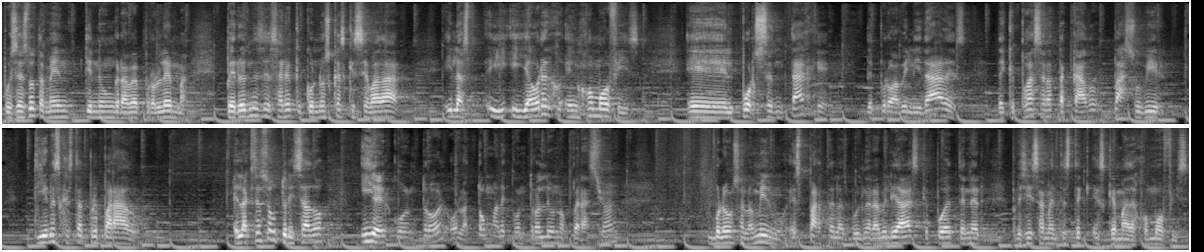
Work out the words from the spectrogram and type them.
pues esto también tiene un grave problema. Pero es necesario que conozcas que se va a dar. Y, las, y ahora en home office, el porcentaje de probabilidades de que pueda ser atacado va a subir. Tienes que estar preparado. El acceso autorizado y el control o la toma de control de una operación, volvemos a lo mismo, es parte de las vulnerabilidades que puede tener precisamente este esquema de home office.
